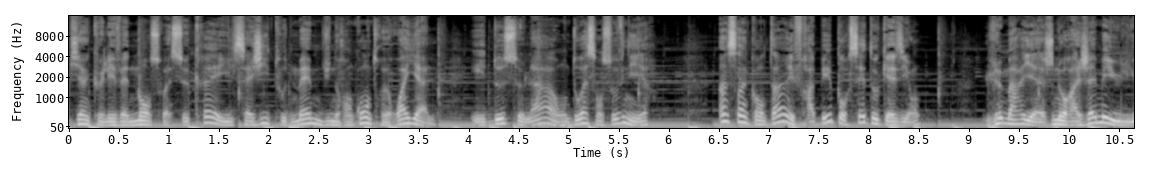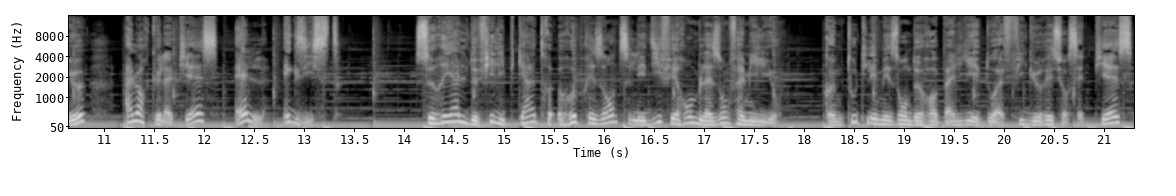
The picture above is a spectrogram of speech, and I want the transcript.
Bien que l'événement soit secret, il s'agit tout de même d'une rencontre royale, et de cela on doit s'en souvenir. Un Saint-Quentin est frappé pour cette occasion. Le mariage n'aura jamais eu lieu, alors que la pièce, elle, existe. Ce réal de Philippe IV représente les différents blasons familiaux. Comme toutes les maisons d'Europe alliées doivent figurer sur cette pièce,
